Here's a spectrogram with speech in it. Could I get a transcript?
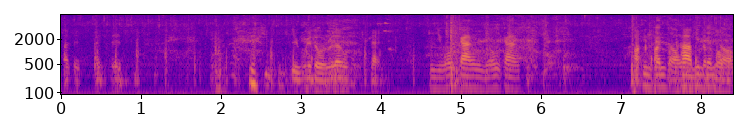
อาจจะเป็นเด็ดยิงไม่โดนไม่ต้องแหละมันอยู่ห้องกลางมันอยู่ห้องกลาง ขึ้นชั้นสองข้ามขึ้นชั้นกำแพสอง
